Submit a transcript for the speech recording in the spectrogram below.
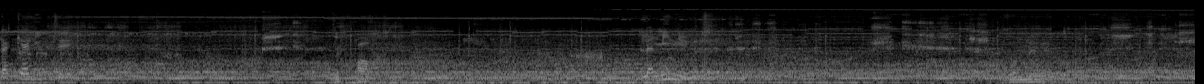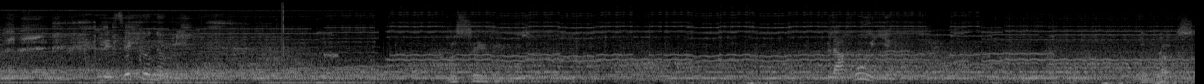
La qualité. The quality. Savings. La rouille. The rust.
